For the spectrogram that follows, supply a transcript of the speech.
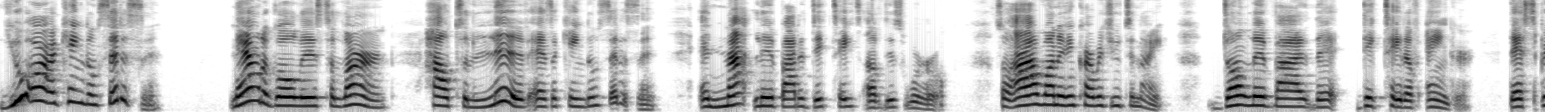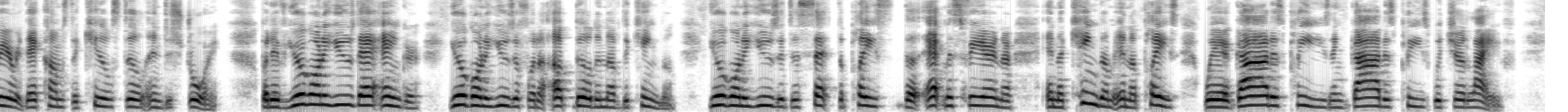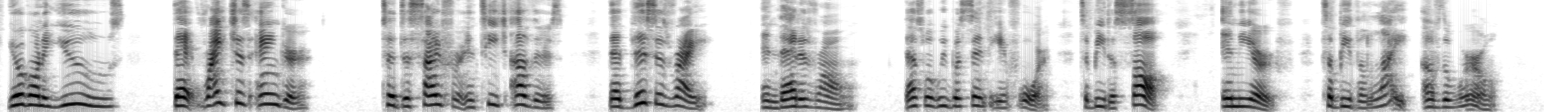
you are a kingdom citizen. Now the goal is to learn how to live as a kingdom citizen and not live by the dictates of this world. So I want to encourage you tonight. Don't live by that dictate of anger, that spirit that comes to kill, steal, and destroy. But if you're going to use that anger, you're going to use it for the upbuilding of the kingdom. You're going to use it to set the place, the atmosphere, and the, and kingdom in a place where God is pleased and God is pleased with your life. You're going to use that righteous anger to decipher and teach others that this is right and that is wrong. That's what we were sent here for to be the salt in the earth, to be the light of the world.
